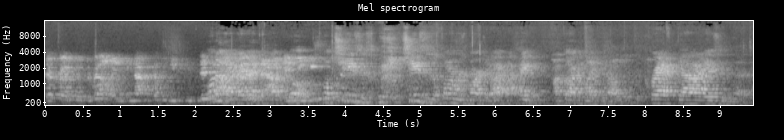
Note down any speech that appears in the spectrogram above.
their fresh mozzarella, and, and that's something we consistently Well, no, I mean, about. I- well, well, cheese is, cheese is a farmer's market, I, I, I'm talking like, you know, the craft guys and the,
